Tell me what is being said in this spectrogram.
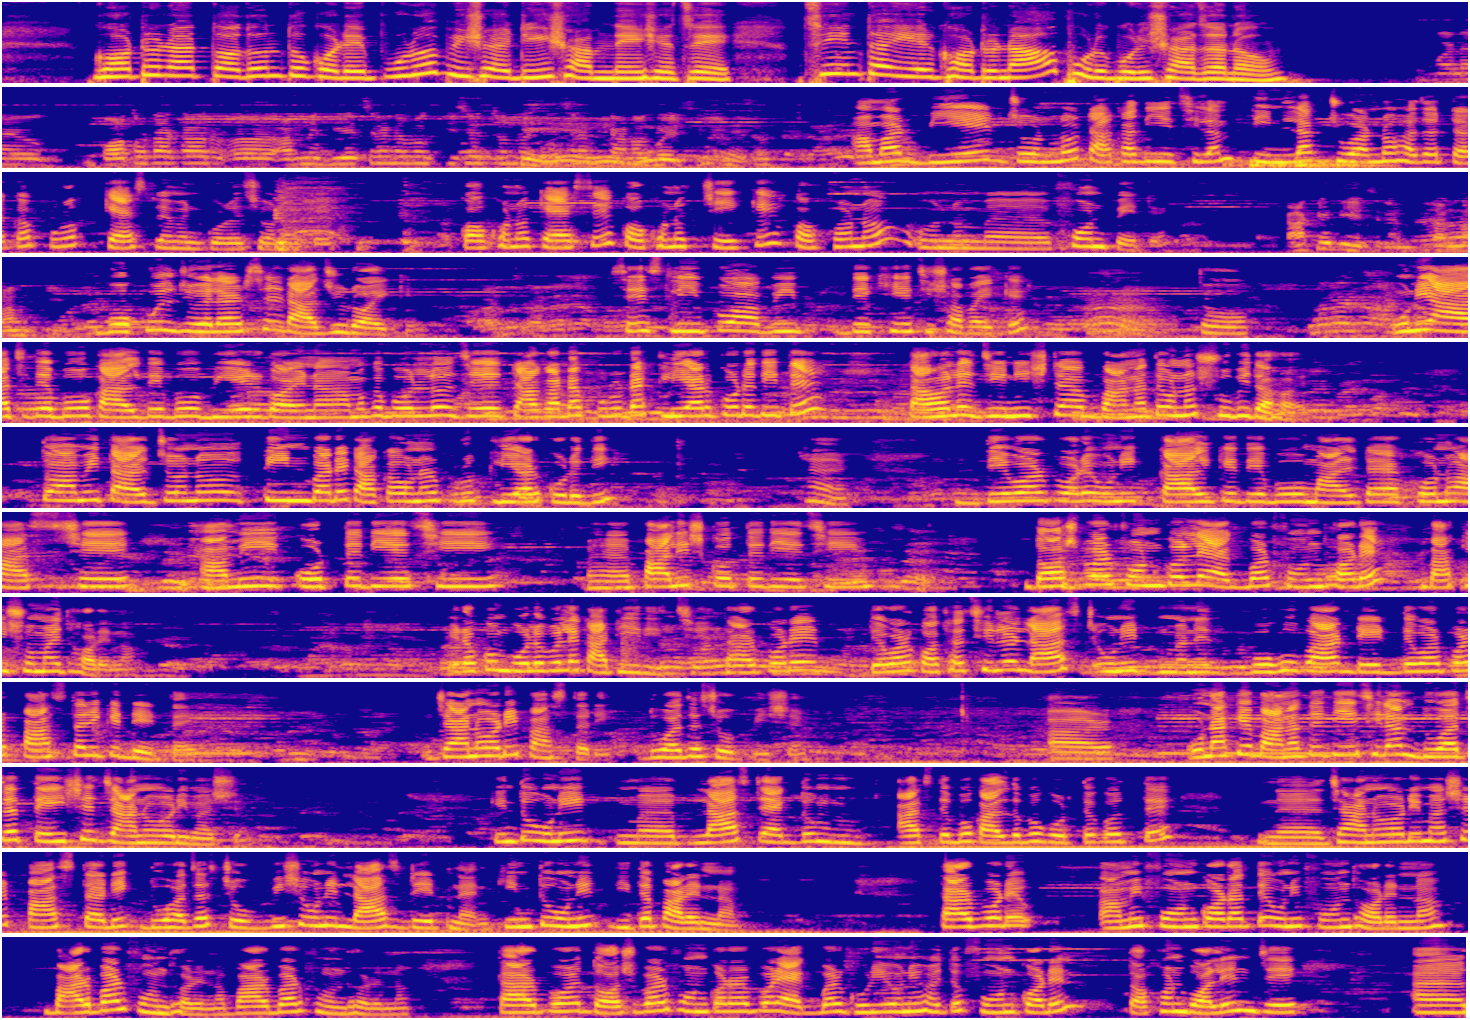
ঘটনার তদন্ত করে পুরো বিষয়টি সামনে এসেছে। ছিনতাইয়ের ঘটনা পুরোপুরি সাজানো। কত টাকার আপনি দিয়েছিলেন এবং কিসের জন্য দিয়েছিলেন? কেন দিয়েছিলেন? আমার বিয়ের জন্য টাকা দিয়েছিলাম তিন লাখ চুয়ান্ন হাজার টাকা পুরো ক্যাশ পেমেন্ট করেছে ওনাকে। কখনো ক্যাশে কখনো চেকে কখনো ফোন পেতে। কাকে দিয়েছিলেন? তার নাম কি? বকুল জুয়েলার্সের রাজু রয়কে। আচ্ছা। সেই স্লিপও আমি দেখিয়েছি সবাইকে। তো উনি আজ দেবো কাল দেবো বিয়ের গয়না। আমাকে বলল যে টাকাটা পুরোটা ক্লিয়ার করে দিতে তাহলে জিনিসটা বানাতে ওনার সুবিধা হয়। তো আমি তার জন্য তিনবারে টাকা ওনার পুরো ক্লিয়ার করে দিই। হ্যাঁ দেওয়ার পরে উনি কালকে দেব মালটা এখনও আসছে আমি করতে দিয়েছি হ্যাঁ, পালিশ করতে দিয়েছি। দশবার ফোন করলে একবার ফোন ধরে বাকি সময় ধরে না। এরকম বলে বলে কাটিয়ে দিচ্ছে। তারপরে দেওয়ার কথা ছিল লাস্ট উনি মানে বহুবার ডেট দেওয়ার পরে পাঁচ তারিখে ডেট দেয়। জানুয়ারি পাঁচ তারিখ দু হাজার চব্বিশে। আর ওনাকে বানাতে দিয়েছিলাম দু হাজার জানুয়ারি মাসে। কিন্তু উনি লাস্ট একদম আজ দেবো, কাল দেবো করতে করতে জানুয়ারি মাসের পাঁচ তারিখ দু হাজার উনি লাস্ট ডেট নেন, কিন্তু উনি দিতে পারেন না। তারপরে আমি ফোন করাতে উনি ফোন ধরেন না, বারবার ফোন ধরে না, বারবার ফোন ধরে না। তারপর দশবার ফোন করার পর একবার ঘুরিয়ে উনি হয়তো ফোন করেন, তখন বলেন যে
